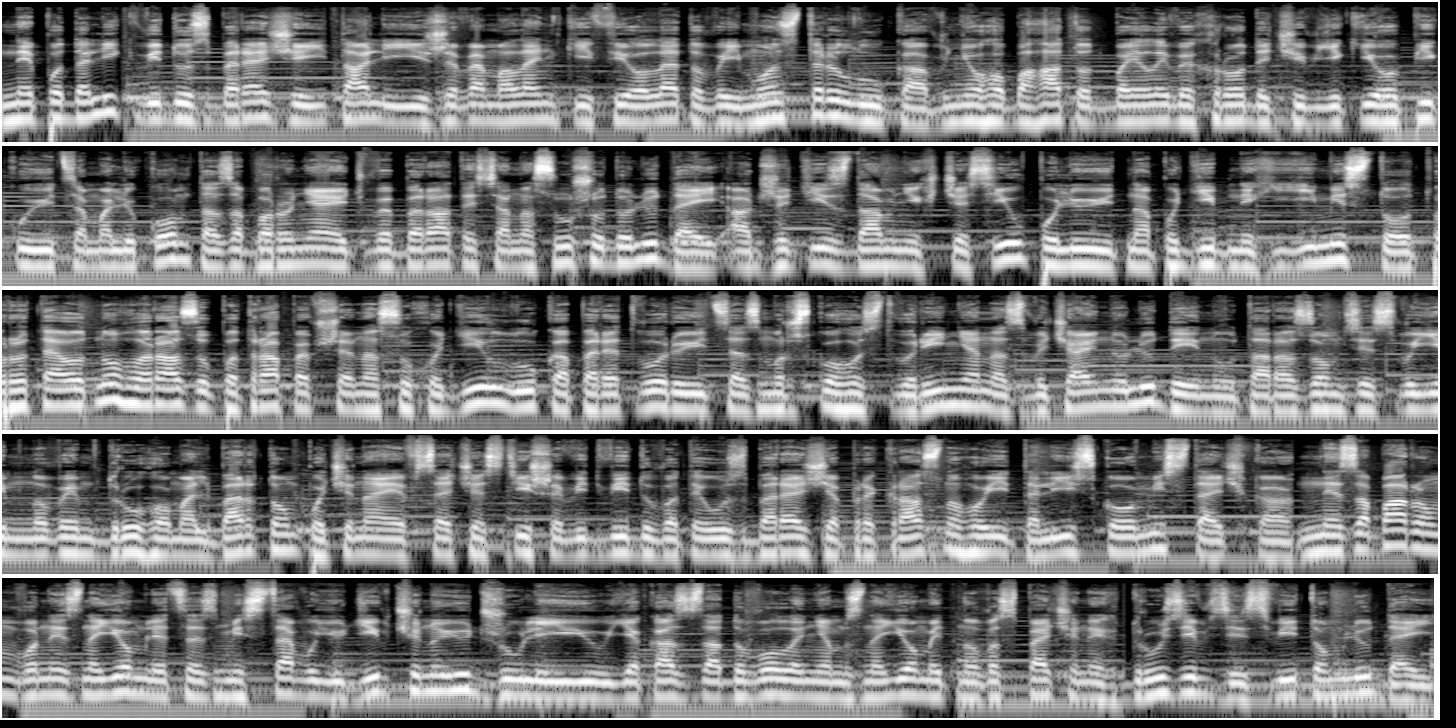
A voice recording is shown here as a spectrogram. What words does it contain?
Неподалік від узбережжя Італії живе маленький фіолетовий монстр Лука. В нього багато дбайливих родичів, які опікуються малюком та забороняють вибиратися на сушу до людей, адже ті з давніх часів полюють на подібних їм істот. Проте одного разу, потрапивши на суходіл, Лука перетворюється з морського створіння на звичайну людину та разом зі своїм новим другом Альбертом починає все частіше відвідувати узбережжя прекрасного італійського містечка. Незабаром вони знайомляться з місцевою дівчиною Джулією, яка з задоволенням знайомить новоспечених друзів зі світом людей.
